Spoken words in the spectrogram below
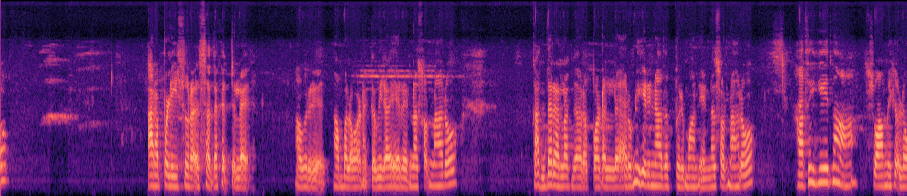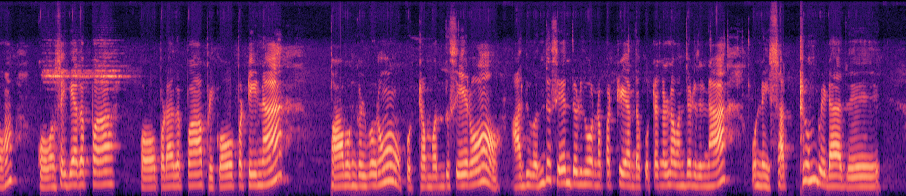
அறப்பளீஸ்வர சதகத்தில் அவர் அம்பலவான கவிராயர் என்ன சொன்னாரோ? கந்தர் அலங்கார பாடலில் அருணகிரிநாத பெருமான் என்ன சொன்னாரோ? அதையே தான் சுவாமிகளும் கோவம் செய்யாதப்பா கோவப்படாதப்பா அப்படி கோவப்பட்டீங்கன்னா பாவங்கள் வரும் குற்றம் வந்து சேரும். அது வந்து சேர்ந்துடுது உன்னை பற்றி அந்த குற்றங்கள்லாம் வந்துடுதுன்னா உன்னை சற்றும் விடாது.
